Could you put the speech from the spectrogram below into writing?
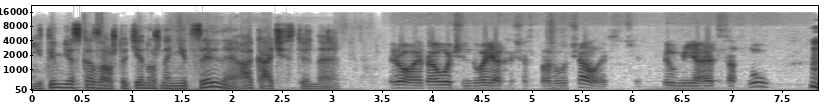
и ты мне сказал, что тебе нужна не цельная, а качественная. Серега, это очень двояко сейчас прозвучало, если честно. Ты у меня, говорит, соснул.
